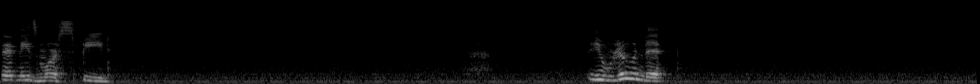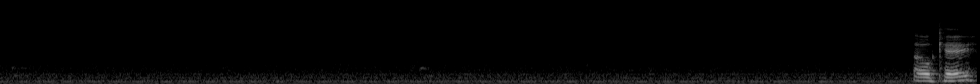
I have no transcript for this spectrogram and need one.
It needs more speed. You ruined it. Okay.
